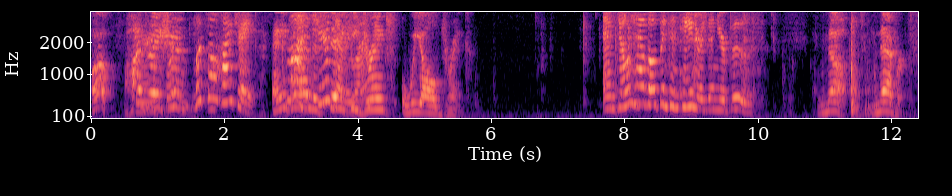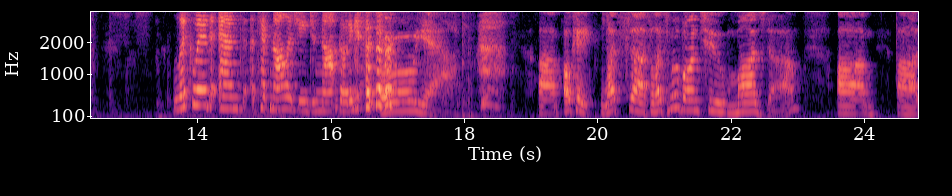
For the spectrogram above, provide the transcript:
Oh, hydration. Let's all hydrate. Anytime that Stacey drinks, we all drink. And don't have open containers in your booth. No, never. Liquid and technology do not go together. Oh yeah. Um, okay, let's uh, so let's move on to Mazda. Um, uh,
